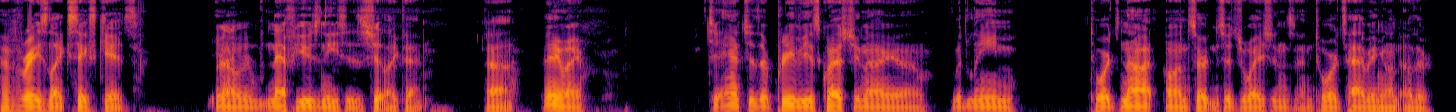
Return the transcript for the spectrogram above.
I've raised like six kids, you know, nephews, nieces, shit like that. Uh, anyway, to answer the previous question, I uh, would lean towards not on certain situations and towards having on other.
